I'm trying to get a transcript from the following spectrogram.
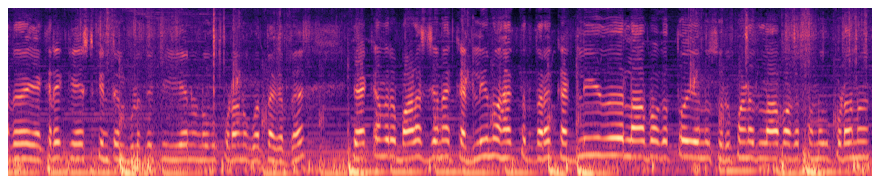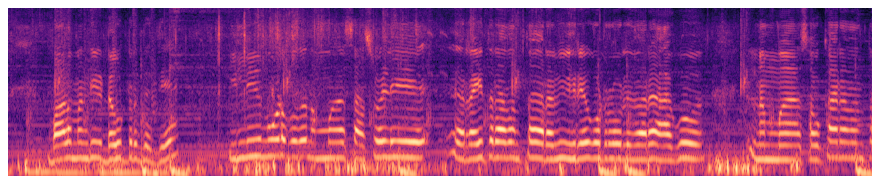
ಅದು ಎಕರೆಗೆ ಎಷ್ಟು ಕ್ವಿಂಟಲ್ ಬೀಳ್ತೈತಿ, ಏನು ಅನ್ನೋದು ಕೂಡ ಗೊತ್ತಾಗುತ್ತೆ. ಯಾಕಂದ್ರೆ ಭಾಳಷ್ಟು ಜನ ಕಡ್ಲಿನೂ ಹಾಕ್ತಿರ್ತಾರೆ. ಕಡ್ಲಿದು ಲಾಭ ಆಗುತ್ತೋ ಏನು ಸುರಿಪಾಣದ ಲಾಭ ಆಗುತ್ತೋ ಅನ್ನೋದು ಕೂಡ ಭಾಳ ಮಂದಿಗೆ ಡೌಟ್ ಇರ್ತೈತಿ. ಇಲ್ಲಿ ನೋಡ್ಬೋದು ನಮ್ಮ ಸಾಸವಳ್ಳಿ ರೈತರಾದಂಥ ರವಿ ಹಿರೇಗೌಡರವ್ರು ಇದ್ದಾರೆ ಹಾಗೂ ನಮ್ಮ ಸೌಕಾರದಂಥ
